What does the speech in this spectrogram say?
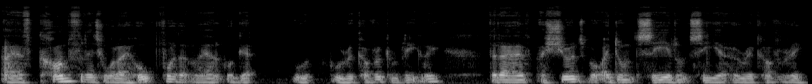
I have confidence what I hope for that my aunt will get will, will recover completely, that I have assurance but I don't see I don't see yet her recovery.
